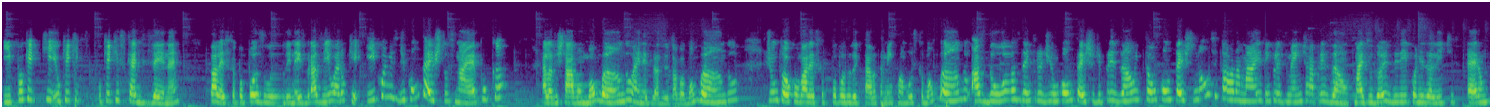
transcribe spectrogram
E por que, que, o, que, o que, que isso quer dizer, né? Valesca Popozuda e Inês Brasil eram o quê? Ícones de contextos. Na época, elas estavam bombando, a Inês Brasil estava bombando, juntou com Valesca Popozuda, que estava também com a música bombando, as duas dentro de um contexto de prisão, então o contexto não se torna mais simplesmente a prisão, mas os dois ícones ali que eram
